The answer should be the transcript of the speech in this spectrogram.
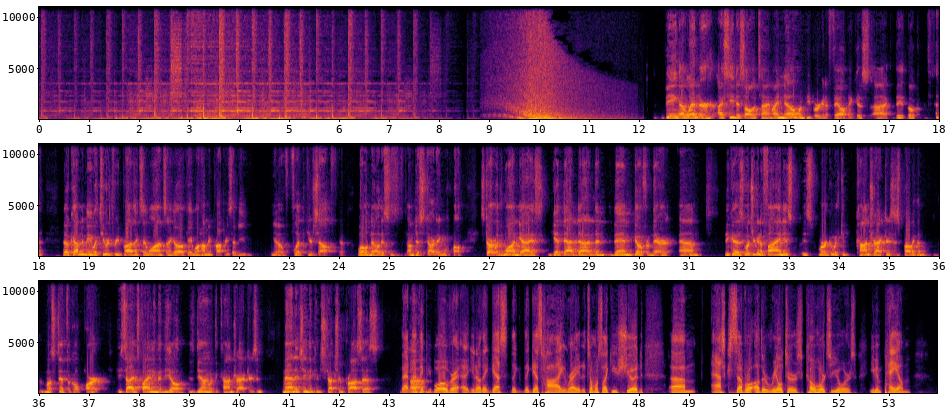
Being a lender, I see this all the time. I know when people are going to fail because uh, they, they'll they'll come to me with two or three projects at once, and I go, okay, well, how many properties have you you know flipped yourself? Well, no, this is I'm just starting. Well, start with one, guys. Get that done, then then go from there. Um, because what you're going to find is is working with con- contractors is probably the, the most difficult part. Besides finding the deal, is dealing with the contractors and managing the construction process. That and I think Um, people over, uh, you know, they guess they they guess high, right? It's almost like you should um, ask several other realtors, cohorts of yours, even pay them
